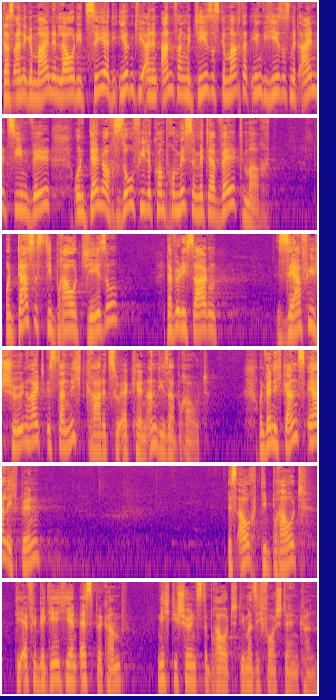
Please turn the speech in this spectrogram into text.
Dass eine Gemeinde in Laodicea, die irgendwie einen Anfang mit Jesus gemacht hat, irgendwie Jesus mit einbeziehen will und dennoch so viele Kompromisse mit der Welt macht. Und das ist die Braut Jesu? Da würde ich sagen, sehr viel Schönheit ist dann nicht gerade zu erkennen an dieser Braut. Und wenn ich ganz ehrlich bin, ist auch die Braut, die FEBG hier in Esbekamp, nicht die schönste Braut, die man sich vorstellen kann.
